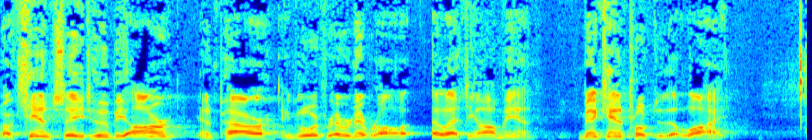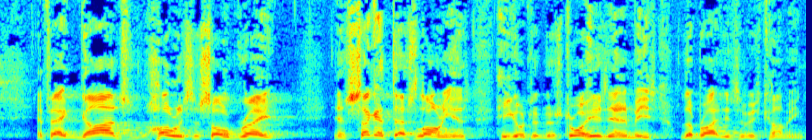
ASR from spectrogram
nor can see, to whom be honor and power and glory forever and ever, everlasting. Amen. Man can't approach to that light. In fact, God's holiness is so great. In 2 Thessalonians, He goes to destroy His enemies with the brightness of His coming.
